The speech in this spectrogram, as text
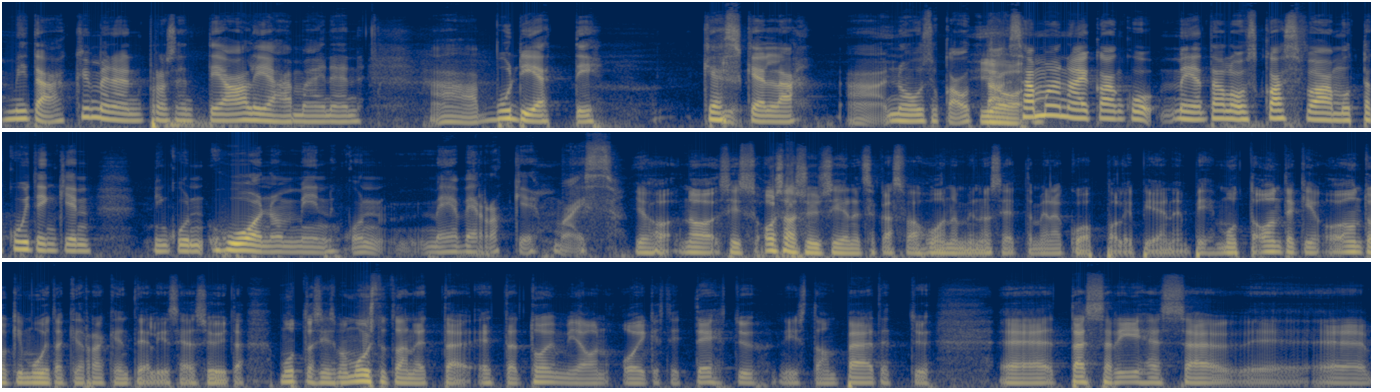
mitä, 10 prosenttia alijäämäinen ää, budjetti keskellä ää, nousukautta. Joo. Samaan aikaan, kun meidän talous kasvaa, mutta kuitenkin niin kuin huonommin kuin meidän verrokkimaissa. Joo, no siis osa syy siihen, että se kasvaa huonommin on se, että meidän kuoppa oli pienempi, mutta on, teki, on toki muitakin rakenteellisia syitä. Mutta siis mä muistutan, että, että toimia on oikeasti tehty, niistä on päätetty. Ee, tässä riihessä ee,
